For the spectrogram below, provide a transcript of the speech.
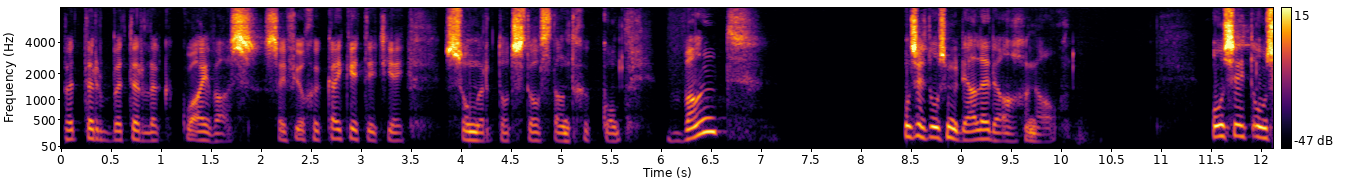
bitter bitterlik kwaai was. Sy vir jou gekyk het, het jy sommer tot stilstand gekom. Want ons het ons modelle daar gaan haal. Ons het ons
